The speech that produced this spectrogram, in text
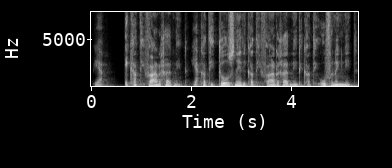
ja, Ik had die vaardigheid niet. Ja. Ik had die tools niet, ik had die vaardigheid niet, ik had die oefening niet.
